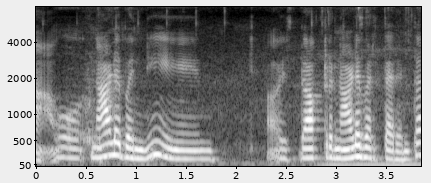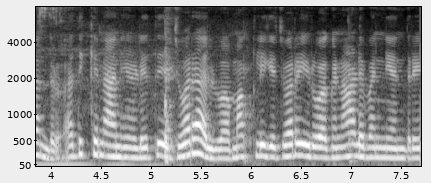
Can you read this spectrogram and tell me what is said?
ನಾವು ನಾಳೆ ಬನ್ನಿ ಡಾಕ್ಟ್ರ್ ನಾಳೆ ಬರ್ತಾರೆ ಅಂತ ಅಂದರು. ಅದಕ್ಕೆ ನಾನು ಹೇಳಿದೆ, ಜ್ವರ ಅಲ್ವಾ? ಮಕ್ಕಳಿಗೆ ಜ್ವರ ಇರುವಾಗ ನಾಳೆ ಬನ್ನಿ ಅಂದರೆ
